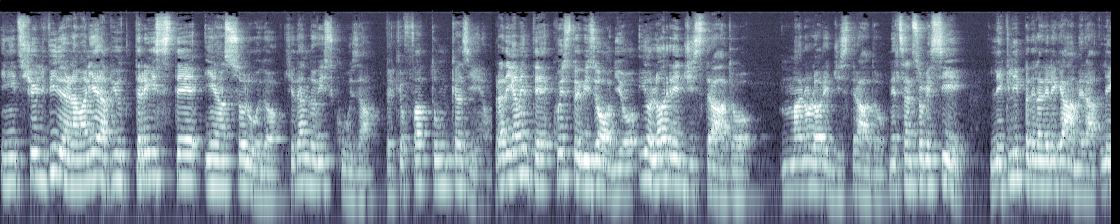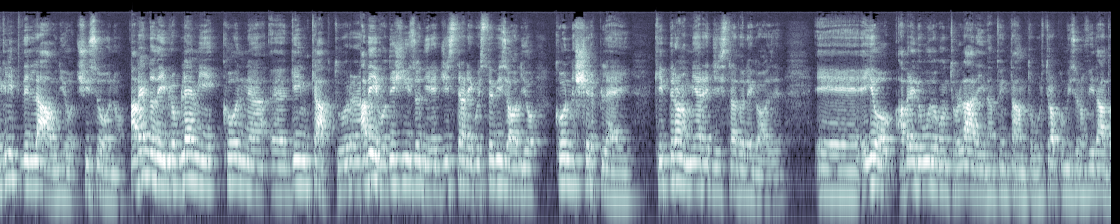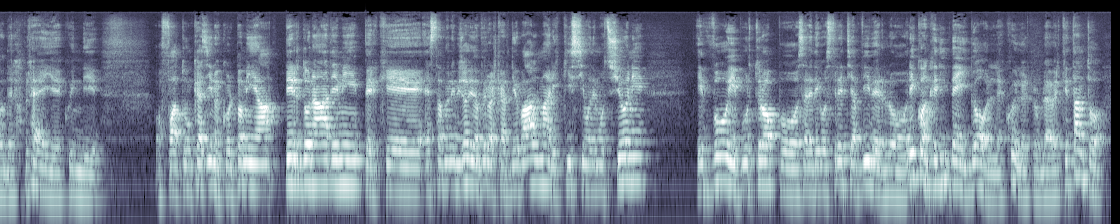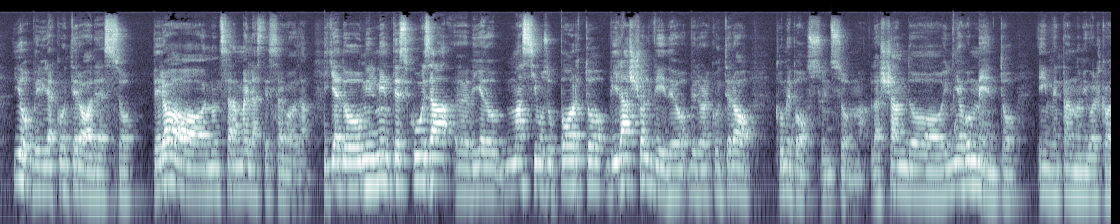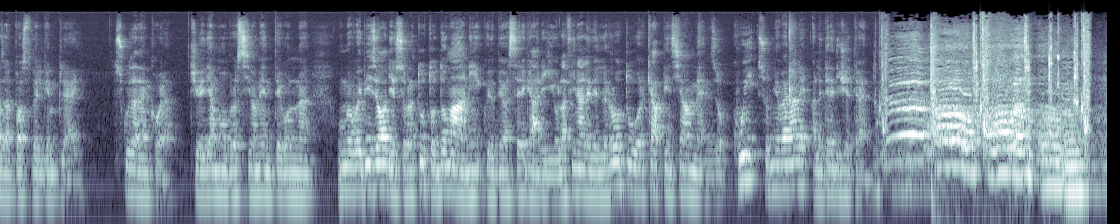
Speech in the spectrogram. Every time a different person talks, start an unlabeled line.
Inizio il video nella maniera più triste in assoluto, chiedendovi scusa perché ho fatto un casino. Praticamente questo episodio io l'ho registrato, ma non l'ho registrato. Nel senso che sì, le clip della telecamera, le clip dell'audio ci sono. Avendo dei problemi con eh, Game Capture, avevo deciso di registrare questo episodio con SharePlay, che però non mi ha registrato le cose. E, e io avrei dovuto controllare di tanto in tanto, purtroppo mi sono fidato della Play e quindi ho fatto un casino, è colpa mia, perdonatemi perché è stato un episodio davvero al cardiopalma, ricchissimo di emozioni e voi purtroppo sarete costretti a viverlo ricco anche di bei gol, è quello il problema, perché tanto io ve li racconterò adesso, però non sarà mai la stessa cosa. Vi chiedo umilmente scusa, eh, vi chiedo massimo supporto, vi lascio al video, ve lo racconterò come posso, insomma, lasciando il mio commento e inventandomi qualcosa al posto del gameplay. Scusate ancora. Ci vediamo prossimamente con un nuovo episodio e soprattutto domani, qui dobbiamo essere carichi, con la finale del Road to World Cup insieme a Menzo, qui sul mio canale alle 13.30.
